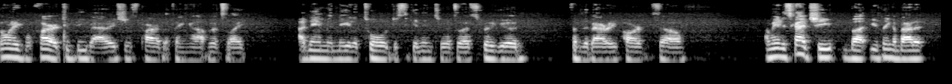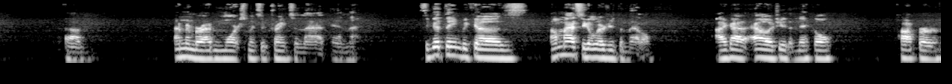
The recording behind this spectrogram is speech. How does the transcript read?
only required two D batteries, just power the thing up. It's like I didn't even need a tool just to get into it, so that's pretty good for the battery part. So, I mean, it's kind of cheap, but you think about it, um, I remember having more expensive drinks than that, and it's a good thing because I'm actually allergic to metal. I got allergy to nickel, copper,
